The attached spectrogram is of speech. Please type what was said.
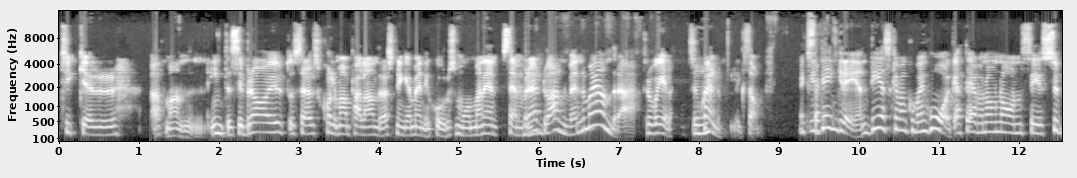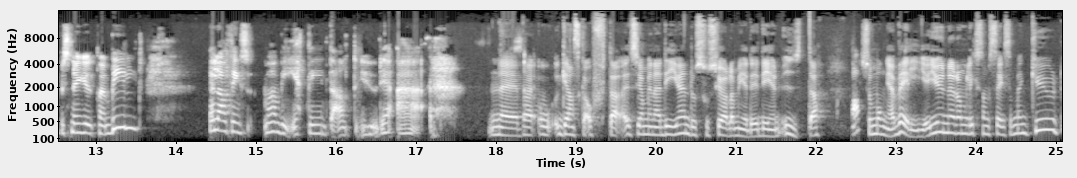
tycker att man inte ser bra ut och så, här, så kollar man på alla andra snygga människor och så mår man ännu sämre. Mm. Då använder man ju andra för att vara elak mot sig själv. Liksom. Exakt. Det är den grejen. Det ska man komma ihåg. Att även om någon ser supersnygg ut på en bild. Eller allting. Man vet inte alltid hur det är. Nej, och ganska ofta. Alltså jag menar, det är ju ändå sociala medier, det är en yta. Ja. Så många väljer ju när de liksom säger så men gud,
